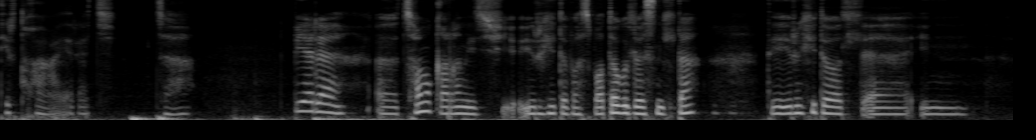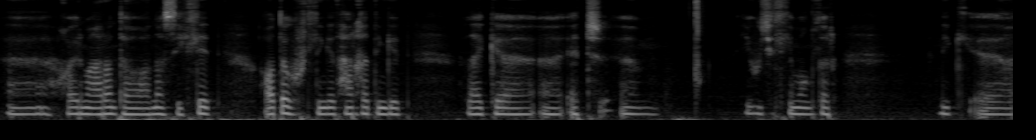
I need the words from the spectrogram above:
тэр тухайгаа яриач. За. Би э, цомог гаргана гэж ерөнхийдөө бас бодоогүй л байсан л да. Тэгээ ерөнхийдөө бол энэ э, 2015 оноос эхлээд одоо хүртэл ингээд харахад ингээд like at юу гэж хэлэх юм монголоор нэг э,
